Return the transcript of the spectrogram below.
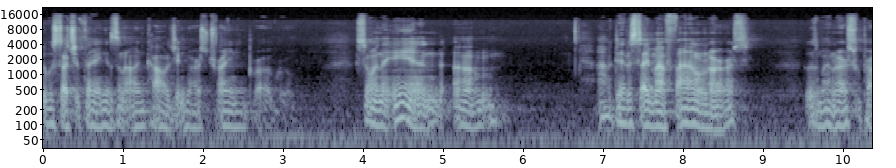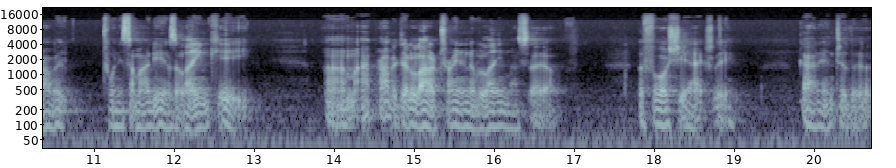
there was such a thing as an oncology nurse training program. So in the end, um, I would dare to say my final nurse, who was my nurse for probably 20 some odd years, Elaine Key. Um, I probably did a lot of training of Elaine myself before she actually got into the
